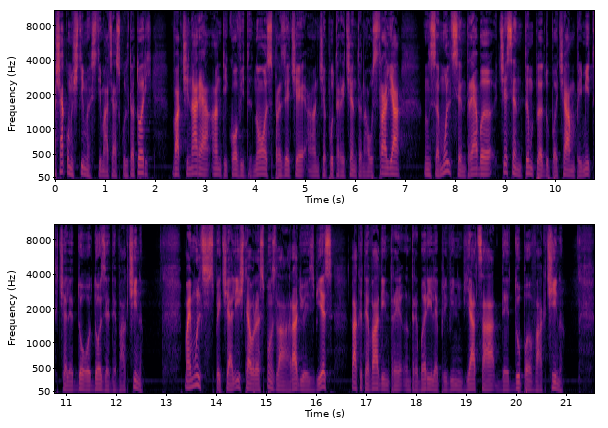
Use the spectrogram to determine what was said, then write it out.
Așa cum știm, stimați ascultători, vaccinarea anti-COVID-19 a început recent în Australia, însă mulți se întreabă ce se întâmplă după ce am primit cele două doze de vaccin. Mai mulți specialiști au răspuns la Radio SBS la câteva dintre întrebările privind viața de după vaccin.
